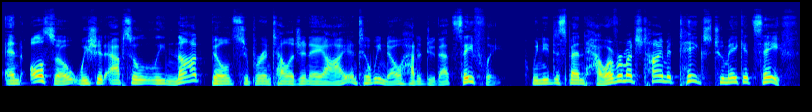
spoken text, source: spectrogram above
And also, we should absolutely not build super intelligent AI until we know how to do that safely. We need to spend however much time it takes to make it safe.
